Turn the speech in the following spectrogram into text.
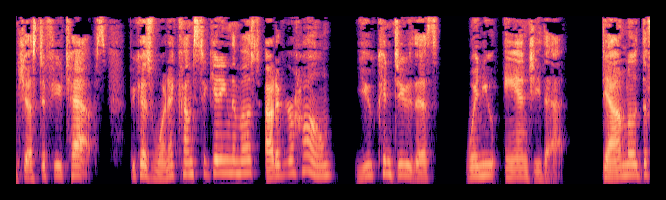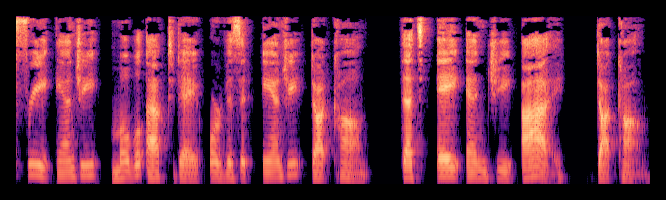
just a few taps. Because when it comes to getting the most out of your home, you can do this when you Angi that. Download the free Angi mobile app today or visit Angi.com. That's A-N-G-I dot com.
